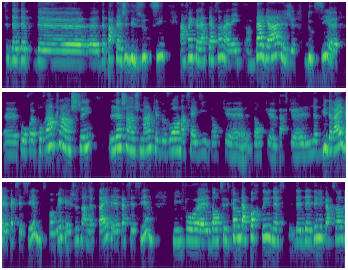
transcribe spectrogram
c'est euh, de, partager des outils afin que la personne ait un bagage d'outils euh, euh, pour, pour enclencher le changement qu'elle veut voir dans sa vie. Donc, donc parce que notre vie de rêve, elle est accessible. C'est pas vrai qu'elle est juste dans notre tête, elle est accessible. Mais il faut, euh, donc, c'est comme d'apporter une, d'aider les personnes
